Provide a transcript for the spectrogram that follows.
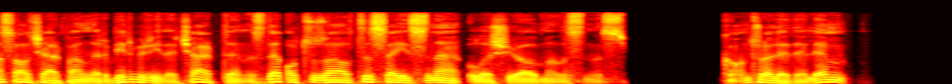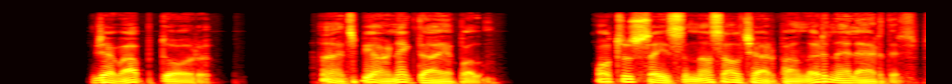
Asal çarpanları birbiriyle çarptığınızda 36 sayısına ulaşıyor olmalısınız. Kontrol edelim. Cevap doğru. Evet, bir örnek daha yapalım. 30 sayısının asal çarpanları nelerdir?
